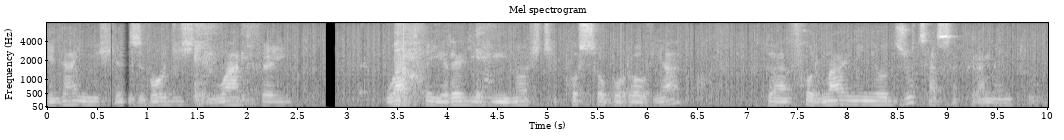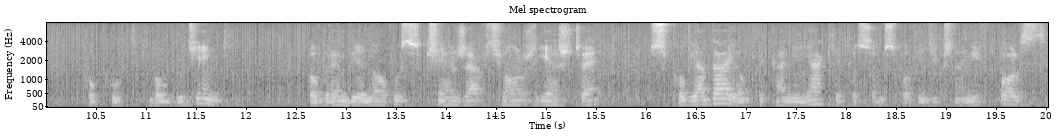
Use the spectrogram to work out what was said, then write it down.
Nie dajmy się zwodzić tej łatwej, łatwej religijności posoborowia, która formalnie nie odrzuca sakramentu pokuty. Bogu dzięki. W obrębie Nowus księża wciąż jeszcze spowiadają. Pytanie, jakie to są spowiedzi, przynajmniej w Polsce.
